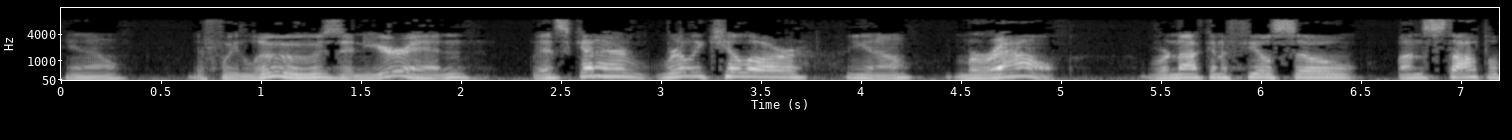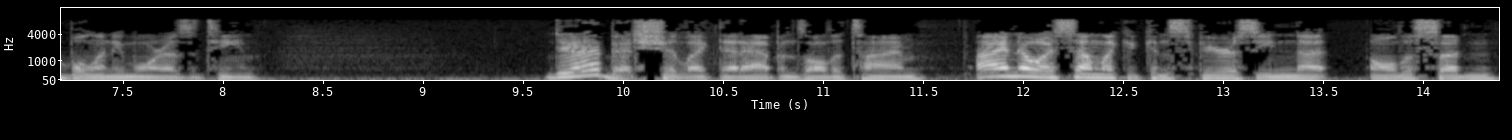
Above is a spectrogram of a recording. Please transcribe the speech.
you know, if we lose and you're in, it's going to really kill our, you know, morale. We're not going to feel so unstoppable anymore as a team. Dude, I bet shit like that happens all the time. I know I sound like a conspiracy nut all of a sudden.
